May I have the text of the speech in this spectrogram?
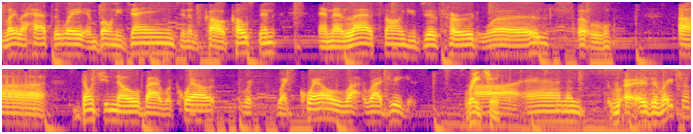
Lalah Hathaway and Boney James, and it was called Coastin'. And that last song you just heard was, uh-oh, uh, Don't You Know by Raquel, Ra- Raquel Ro- Rodriguez. Rachel. Uh, and is it Rachel?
